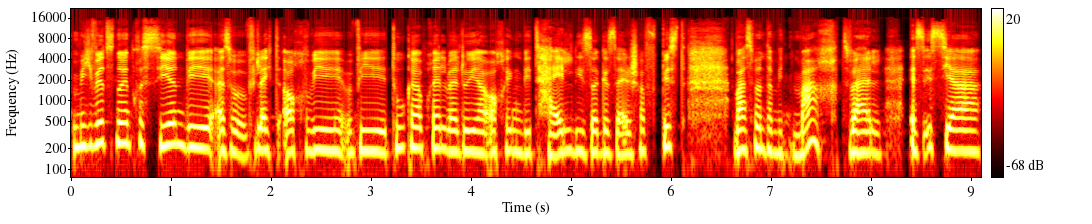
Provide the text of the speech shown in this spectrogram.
mich würde es nur interessieren, wie, also vielleicht auch wie, wie du, Gabriel, weil du ja auch irgendwie Teil dieser dieser Gesellschaft bist, was man damit macht, weil es ist ja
